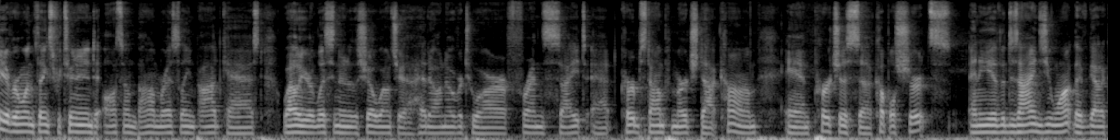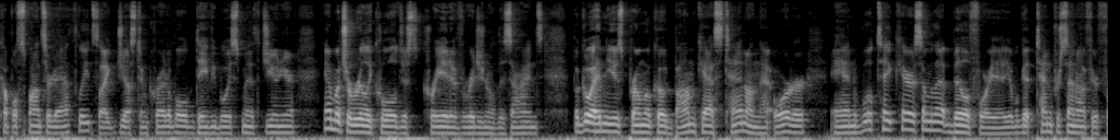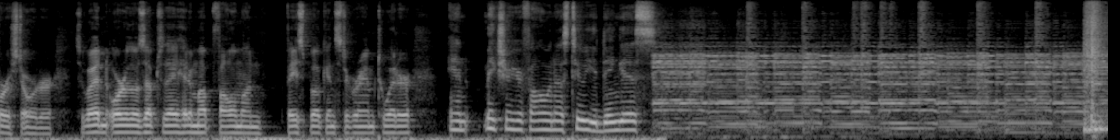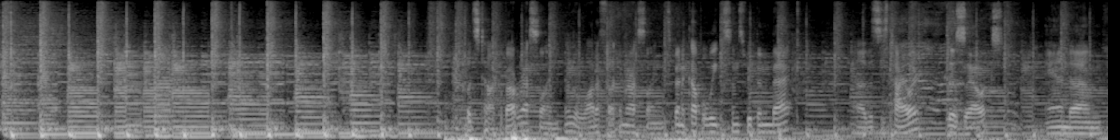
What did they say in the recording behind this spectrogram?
Hey everyone, thanks for tuning in to Awesome Bomb Wrestling Podcast. While you're listening to the show, why don't you head on over to our friend's site at curbstompmerch.com and purchase a couple shirts, any of the designs you want. They've got a couple sponsored athletes like Just Incredible, Davy Boy Smith Jr., and a bunch of really cool, just creative, original designs. But go ahead and use promo code BOMBCAST10 on that order, and we'll take care of some of that bill for you. You'll get 10% off your first order. So go ahead and order those up today. Hit them up, follow them on Facebook, Instagram, Twitter, and make sure you're following us too, you dingus. Wrestling. There's a lot of fucking wrestling. It's been a couple weeks since we've been back. Uh, this is Tyler, This is Alex. and um,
